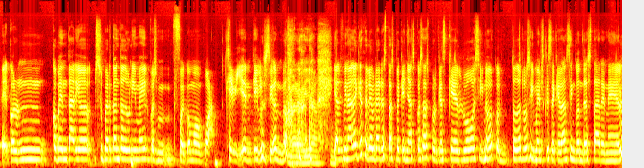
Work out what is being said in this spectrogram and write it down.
eh, con un comentario súper tonto de un email, pues fue como, ¡guau! ¡Qué bien! ¡Qué ilusión! ¿no? Maravilla. y al final hay que celebrar estas pequeñas cosas porque es que luego, si no, con todos los emails que se quedan sin contestar en el.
